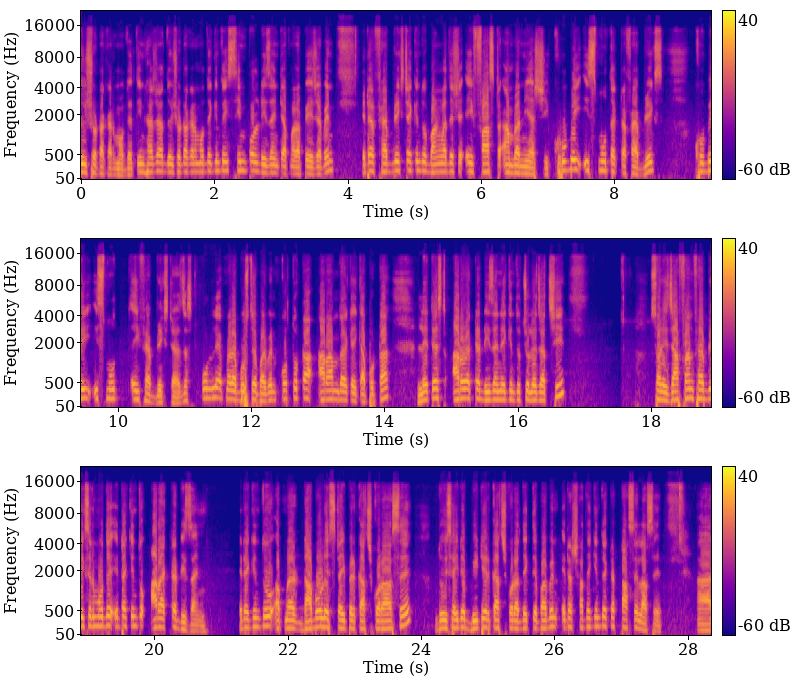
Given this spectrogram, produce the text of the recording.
দুইশো টাকার মধ্যে তিন হাজার দুইশো টাকার মধ্যে কিন্তু এই সিম্পল ডিজাইনটা আপনারা পেয়ে যাবেন। এটার ফ্যাব্রিক্সটা কিন্তু বাংলাদেশে এই ফার্স্ট আমরা নিয়ে আসছি। খুবই স্মুথ একটা ফ্যাব্রিক্স খুবই স্মুথ এই ফ্যাব্রিক্সটা জাস্ট পরলে আপনারা বুঝতে পারবেন কতটা আরামদায়ক এই কাপড়টা। লেটেস্ট আরও একটা ডিজাইনে কিন্তু চলে যাচ্ছি। সরি জাফরান ফ্যাব্রিক্সের মধ্যে এটা কিন্তু আর একটা ডিজাইন এটা কিন্তু আপনার ডাবল এস টাইপের কাজ করা আছে। দুই সাইডে বিটের কাজ করা দেখতে পাবেন। এটার সাথে কিন্তু একটা টাসেল আছে। আর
